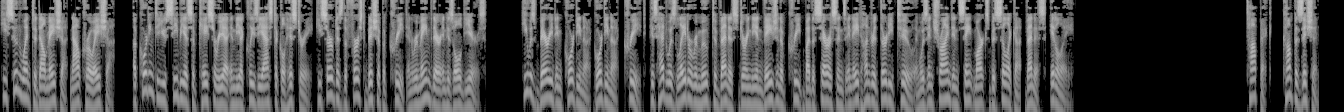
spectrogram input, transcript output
He soon went to Dalmatia now Croatia. According to Eusebius of Caesarea in the Ecclesiastical History, he served as the first bishop of Crete and remained there in his old years. He was buried in Cortyna Gortyna, Crete. His head was later removed to Venice during the invasion of Crete by the Saracens in 832 and was enshrined in St. Mark's Basilica, Venice, Italy. Topic: Composition.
